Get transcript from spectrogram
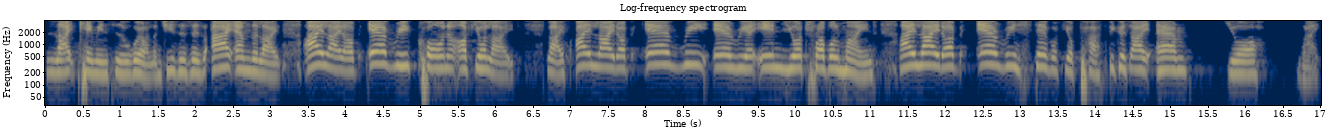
Light came into the world. And Jesus says, I am the light. I light up every corner of your light life. I light up every area in your troubled mind. I light up every step of your path because I am your light.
